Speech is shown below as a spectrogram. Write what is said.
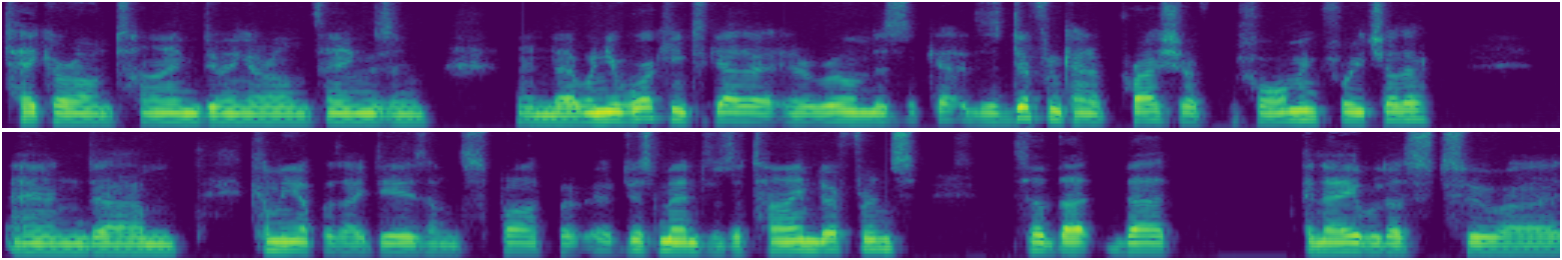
take our own time doing our own things. And and uh, when you're working together in a room, there's a, there's a different kind of pressure of performing for each other and um, coming up with ideas on the spot. But it just meant there was a time difference, so that that enabled us to uh,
